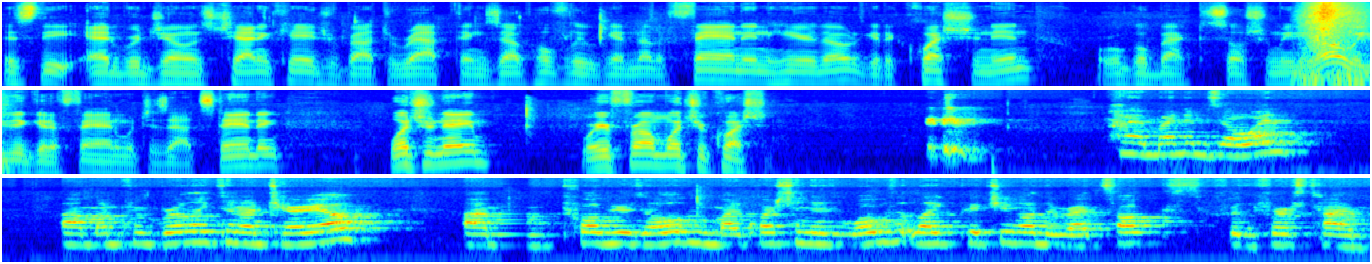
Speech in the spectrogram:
This is the Edward Jones chatting cage. We're about to wrap things up. Hopefully, we get another fan in here, though, to get a question in, or we'll go back to social media. Oh, we did get a fan, which is outstanding. What's your name? Where you from? What's your question? Hi, my name's Owen. Um, I'm from Burlington, Ontario. I'm 12 years old, and my question is, what was it like pitching on the Red Sox for the first time?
